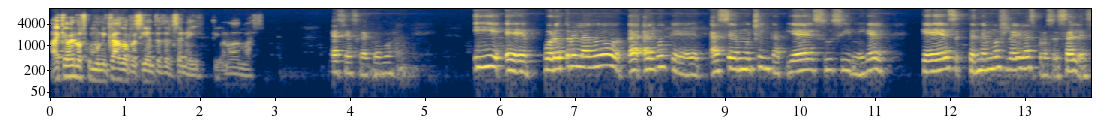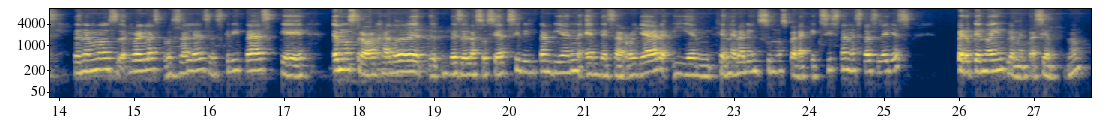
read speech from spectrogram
Hay que ver los comunicados recientes del CNI, digo nada más. Gracias, Jacobo. Y eh, por otro lado, algo que hace mucho hincapié Susi y Miguel, que es, tenemos reglas procesales, tenemos reglas procesales escritas que hemos trabajado desde la sociedad civil también en desarrollar y en generar insumos para que existan estas leyes, pero que no hay implementación, ¿no?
